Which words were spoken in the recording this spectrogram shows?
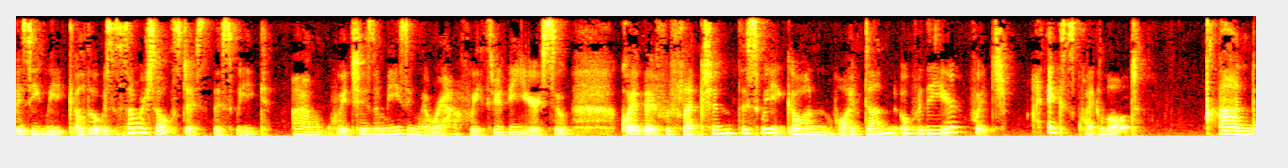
busy week, although it was the summer solstice this week, um, which is amazing that we're halfway through the year. So quite a bit of reflection this week on what I've done over the year, which I think is quite a lot and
